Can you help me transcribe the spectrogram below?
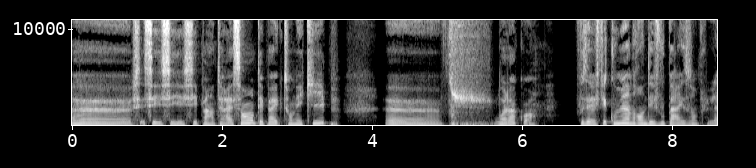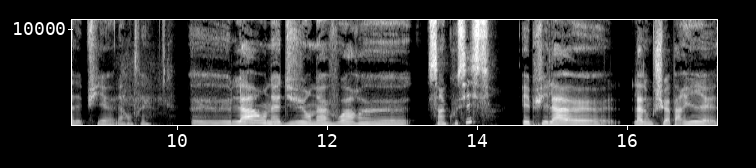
Euh, c'est c'est c'est pas intéressant. T'es pas avec ton équipe. Euh, pff, voilà quoi. Vous avez fait combien de rendez-vous par exemple là depuis euh, la rentrée? Euh, là, on a dû en avoir euh, cinq ou six. Et puis là, euh, là donc je suis à Paris et,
